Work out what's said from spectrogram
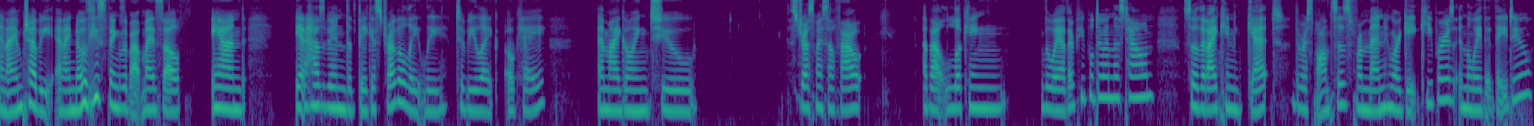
and I am chubby, and I know these things about myself. And it has been the biggest struggle lately to be like, okay, am I going to stress myself out about looking the way other people do in this town so that I can get the responses from men who are gatekeepers in the way that they do?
